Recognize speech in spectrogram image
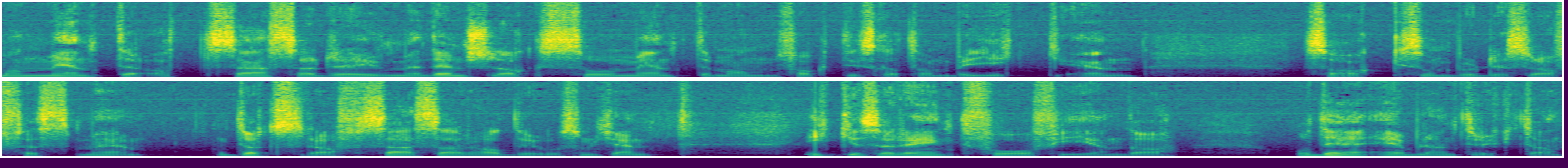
man mente at Cæsar drev med den slags, så mente man faktisk at han begikk en sak som burde straffes med dødsstraff. Cæsar hadde jo som kjent ikke så rent få fiender, og det er blant ryktene.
